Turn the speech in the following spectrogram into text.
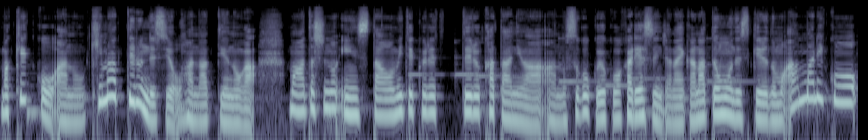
まあ、結構、あの、決まってるんですよ、お花っていうのが。まあ、私のインスタを見てくれてる方には、あの、すごくよくわかりやすいんじゃないかなって思うんですけれども、あんまりこう、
